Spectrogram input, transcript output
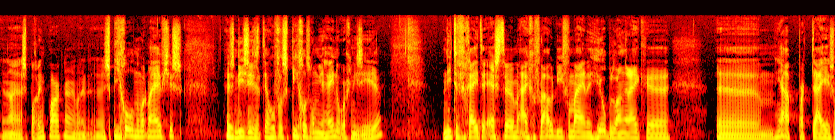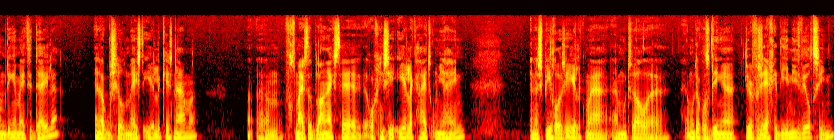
nou ja, sparringpartner. Een spiegel, noem het maar eventjes. Dus in die zin is het ja, hoeveel spiegels om je heen organiseer je. Niet te vergeten Esther, mijn eigen vrouw, die voor mij een heel belangrijke uh, ja, partij is om dingen mee te delen. En ook misschien het meest eerlijk is naar me. Um, volgens mij is dat het belangrijkste. Organiseer eerlijkheid om je heen. En een spiegel is eerlijk, maar hij moet, wel, hij moet ook als dingen durven zeggen die je niet wilt zien.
